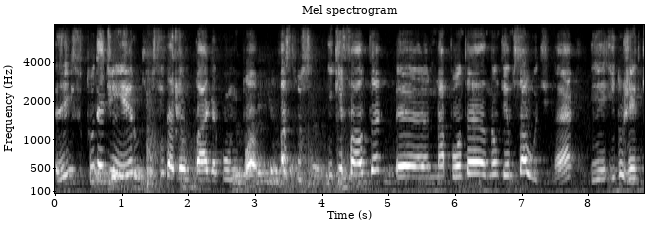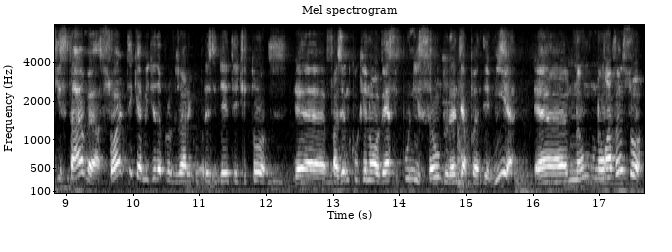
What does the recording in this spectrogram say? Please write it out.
Isso tudo é dinheiro que o cidadão paga com impostos e que falta uh, na ponta não tendo saúde. Né? E, e, do jeito que estava, a sorte é que a medida provisória que o presidente editou, é, fazendo com que não houvesse punição durante a pandemia, é, não, não avançou.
